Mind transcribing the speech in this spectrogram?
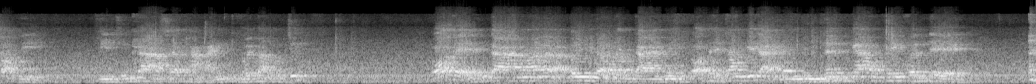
sót gì thì chúng ta sẽ phản ánh với ban tổ chức. Có thể chúng ta nói là bây giờ trọng tài mình có thể trong cái giải này mình nâng cao cái vấn đề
